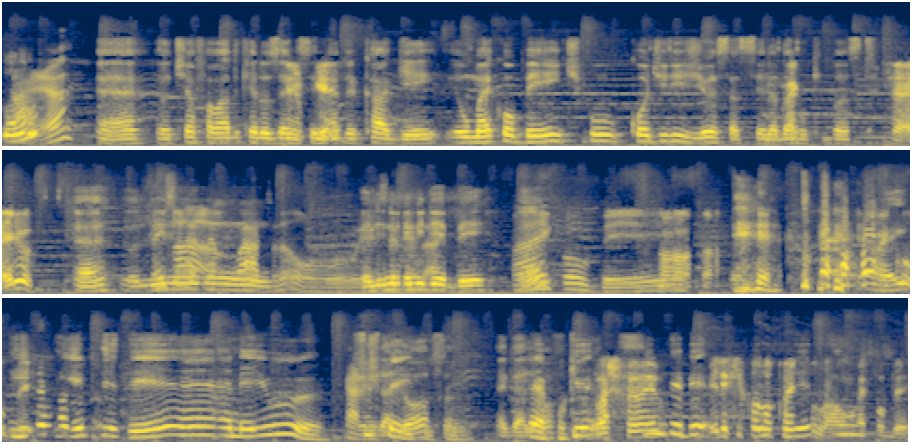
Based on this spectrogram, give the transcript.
Né? Ah, é? É, eu tinha falado que era o Zack? Snyder, caguei. O Michael Bay, tipo, co-dirigiu essa cena da Hulkbuster. Sério? É, eu li Isso no, não é quatro, não? eu li no é. MDB. Hã? Michael Bay. Ah, tá. É, e, e MDB é, é meio Cara, É suspeito. galhofa? assim. É É, galhofa? porque Eu acho que foi MDB ele que colocou isso lá, o Michael Bay.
